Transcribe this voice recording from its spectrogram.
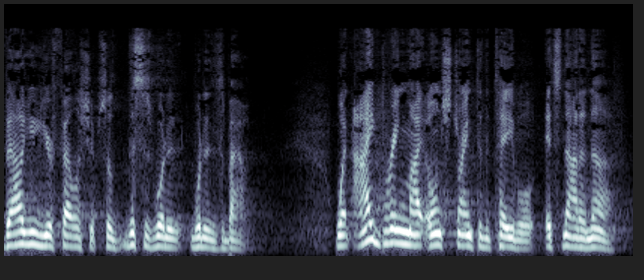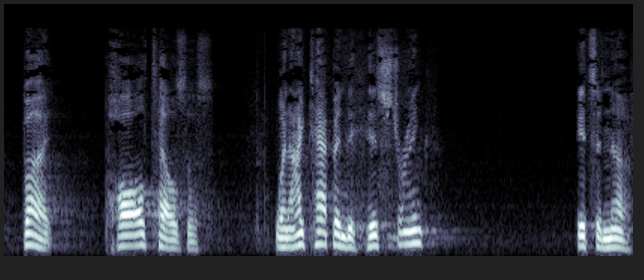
Value your fellowship. So this is what it, what it is about. When I bring my own strength to the table, it's not enough. But Paul tells us when I tap into his strength, it's enough.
